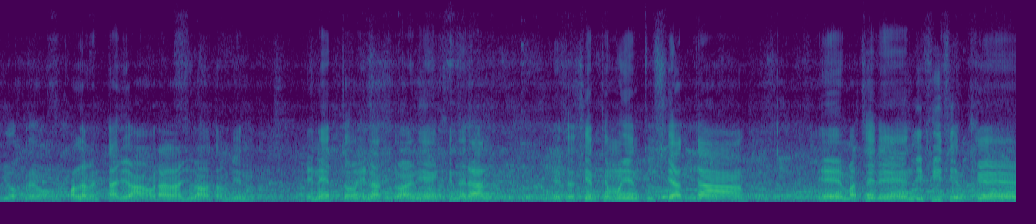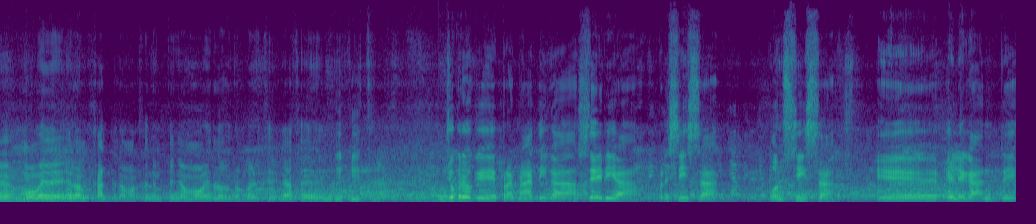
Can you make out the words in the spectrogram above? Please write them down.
y yo creo los parlamentarios habrán ayudado también en esto y la ciudadanía en general que se siente muy entusiasta. Eh, va a ser eh, difícil que mover el alcalde, vamos a hacer empeño a moverlo, pero parece que va a ser difícil. Yo creo que es pragmática, seria, precisa, concisa, eh, elegante,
